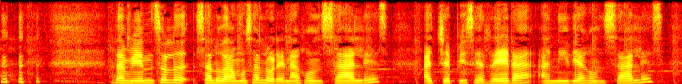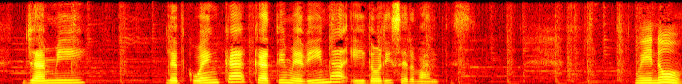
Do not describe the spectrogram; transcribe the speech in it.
también saludamos a Lorena González, a Chepis Herrera, a Nidia González, Yami Letcuenca, Katy Medina y Dori Cervantes. Bueno,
